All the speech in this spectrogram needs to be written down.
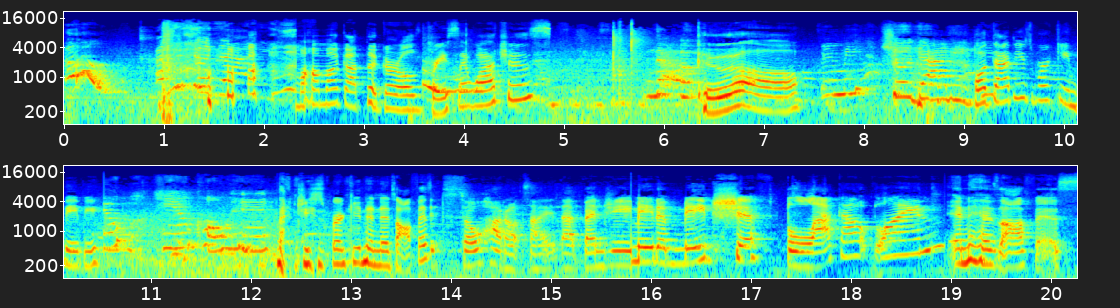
Oh, I. Mama got the girls bracelet watches. No. Cool. Let show daddy. Well, daddy's working, baby. Can you call him? Benji's working in his office. It's so hot outside that Benji made a makeshift blackout blind in his office.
